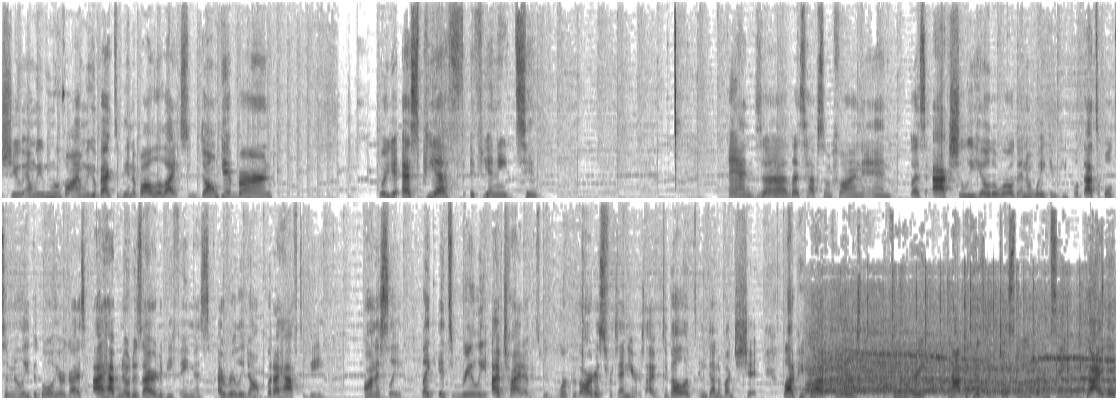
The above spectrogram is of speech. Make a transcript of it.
issue and we move on. We go back to being a ball of light. So don't get burned. Wear your SPF if you need to and uh, let's have some fun and let's actually heal the world and awaken people. That's ultimately the goal here, guys. I have no desire to be famous. I really don't, but I have to be. Honestly, like it's really, I've tried. I mean, we've worked with artists for 10 years. I've developed and done a bunch of shit. A lot of people have careers doing great, not because of just me, but I'm saying we guided,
